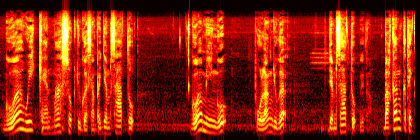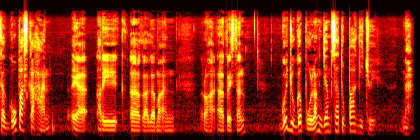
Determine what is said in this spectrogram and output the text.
Gua weekend masuk juga sampai jam 1 gua minggu pulang juga jam 1 gitu. Bahkan ketika gue paskahan ya hari uh, keagamaan roh uh, Kristen gue juga pulang jam 1 pagi cuy. Nah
